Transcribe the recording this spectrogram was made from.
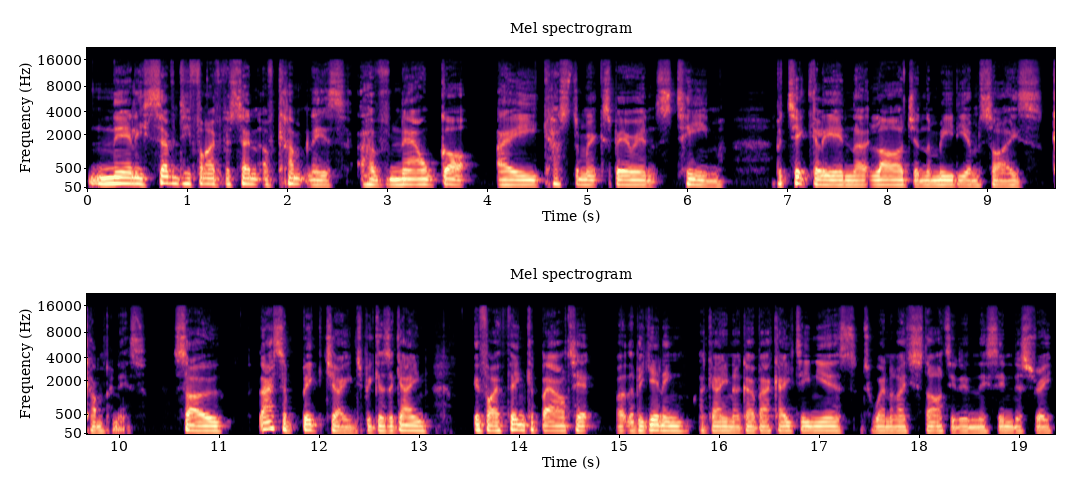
nearly 75% of companies have now got a customer experience team, particularly in the large and the medium size companies. So that's a big change because, again, if I think about it at the beginning, again, I go back 18 years to when I started in this industry,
